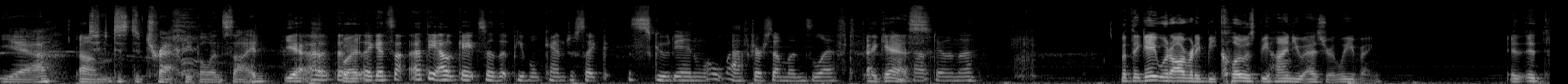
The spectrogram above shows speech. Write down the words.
Yeah, Um, just to trap people inside. Yeah, Uh, the- but like it's at the outgate so that people can't just like scoot in after someone's left I guess. without doing the. But the gate would already be closed behind you as you're leaving. It, it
